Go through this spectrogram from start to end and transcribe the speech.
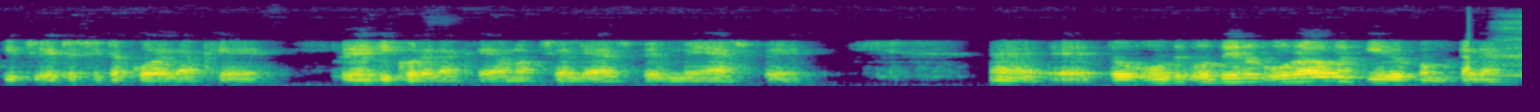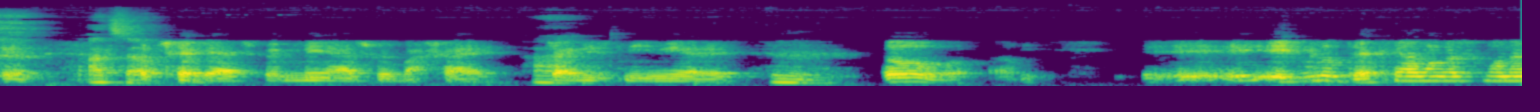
কিছু এটা সেটা করে রাখে রেডি করে রাখে আমার ছেলে আসবে মেয়ে আসবে। হ্যাঁ তো ওদের- ওরাও নাকি এরকম রাখে আচ্ছা। ছেলে আসবে মেয়ে আসবে বাসায়। চাইনিজ নিউ ইয়ারে তো উম, এ- এ- এগুলো দেখে আমার কাছে মানে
